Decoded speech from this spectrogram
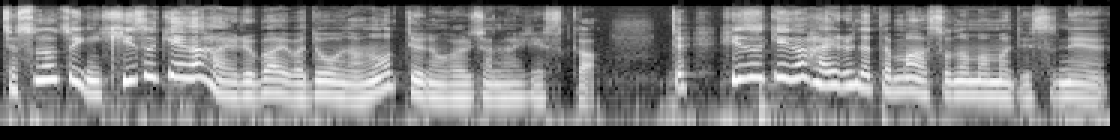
じゃあその次に日付が入る場合はどうなのっていうのがあるじゃないですか。じゃ日付が入るんだったらまあそのままですね。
